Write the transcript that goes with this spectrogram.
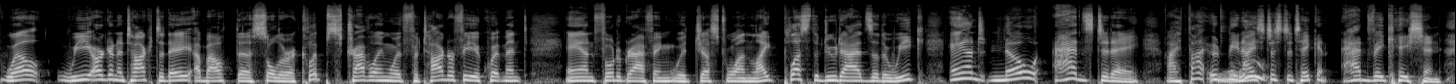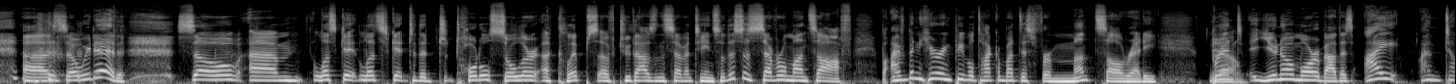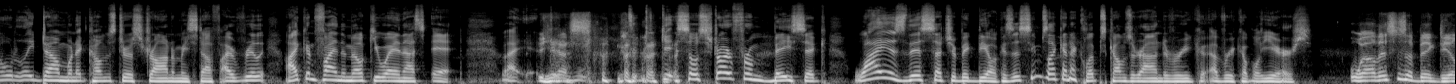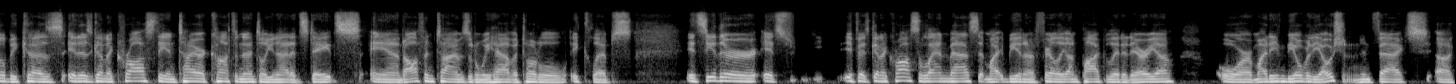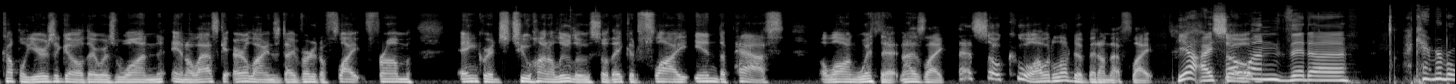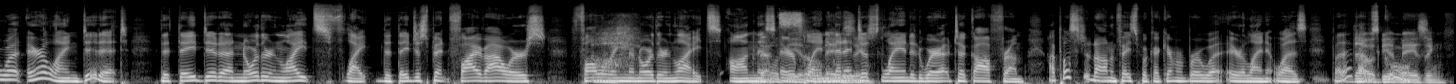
Well, we are going to talk today about the solar eclipse, traveling with photography equipment, and photographing with just one light, plus the doodads of the week, and no ads today. I thought it would be Woo. nice just to take an ad vacation, uh, so we did. So um, let's get let's get to the t- total solar eclipse of 2017. So this is several months off, but I've been hearing people talk about this for months already. Brent, yeah. you know more about this. I I'm totally dumb when it comes to astronomy stuff. I really I can find the Milky Way and that's it. Yes. so start from basic. Why is this such a big deal? Because it seems like an eclipse comes around every every couple of years. Well, this is a big deal because it is going to cross the entire continental United States, and oftentimes when we have a total eclipse, it's either it's if it's going to cross a landmass, it might be in a fairly unpopulated area, or might even be over the ocean. In fact, a couple years ago, there was one, and Alaska Airlines diverted a flight from Anchorage to Honolulu so they could fly in the path along with it. And I was like, that's so cool. I would love to have been on that flight. Yeah, I saw so, one that uh, I can't remember what airline did it. That they did a Northern Lights flight that they just spent five hours following oh, the Northern Lights on this airplane, and then it just landed where it took off from. I posted it on Facebook. I can't remember what airline it was, but that, that, would be cool. amazing.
